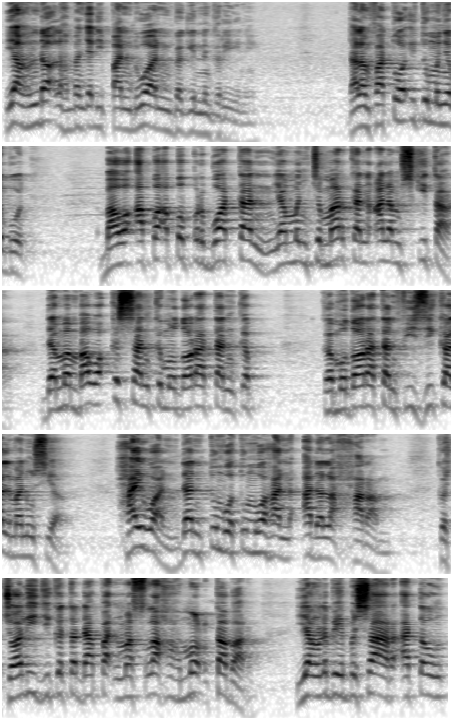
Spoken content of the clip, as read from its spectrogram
yang hendaklah menjadi panduan bagi negeri ini. Dalam fatwa itu menyebut bahawa apa-apa perbuatan yang mencemarkan alam sekitar dan membawa kesan kemudaratan ke kemudaratan fizikal manusia, haiwan dan tumbuh-tumbuhan adalah haram. Kecuali jika terdapat maslahah mu'tabar yang lebih besar atau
